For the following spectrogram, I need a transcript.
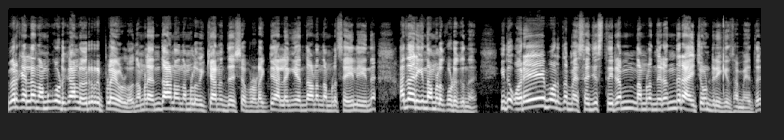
ഇവർക്കെല്ലാം നമുക്ക് കൊടുക്കാനുള്ള ഒരു റിപ്ലൈ ഉള്ളൂ. നമ്മൾ എന്താണോ നമ്മൾ വിൽക്കാൻ ഉദ്ദേശിച്ച പ്രൊഡക്റ്റ് അല്ലെങ്കിൽ എന്താണോ നമ്മൾ സെയിൽ ചെയ്യുന്നത് അതായിരിക്കും നമ്മൾ കൊടുക്കുന്നത്. ഇത് ഒരേപോലത്തെ മെസ്സേജ് സ്ഥിരം നമ്മൾ നിരന്തരം അയച്ചുകൊണ്ടിരിക്കുന്ന സമയത്ത്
